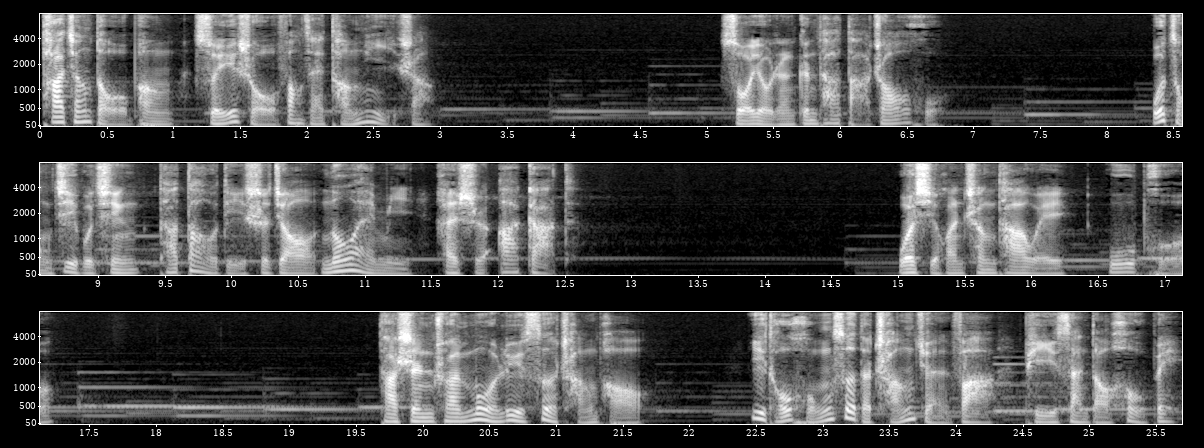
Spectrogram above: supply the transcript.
她将斗篷随手放在藤椅上，所有人跟她打招呼。我总记不清她到底是叫 Noemi 还是 Agat。我喜欢称她为巫婆。她身穿墨绿色长袍，一头红色的长卷发披散到后背。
